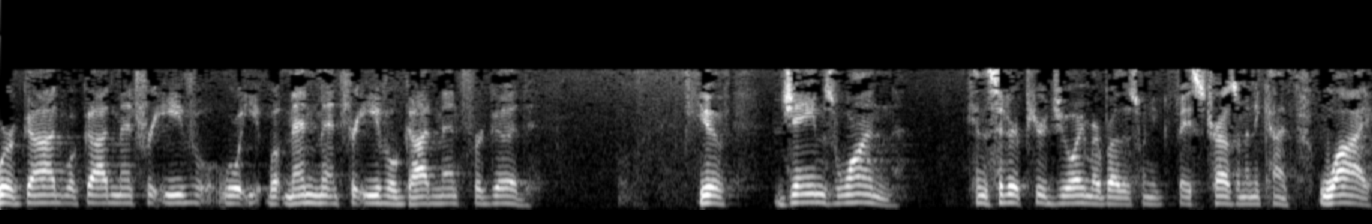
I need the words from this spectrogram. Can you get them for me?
where God, what God meant for evil, what men meant for evil, God meant for good. You have James 1, consider it pure joy, my brothers, when you face trials of many kinds. Why?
